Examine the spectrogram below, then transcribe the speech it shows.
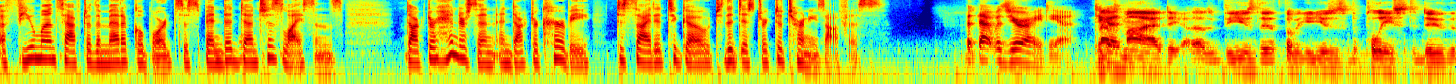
a few months after the medical board suspended Duntsch's license, Dr. Henderson and Dr. Kirby decided to go to the district attorney's office. But that was your idea. that go. was my idea. Was to use the you use the police to do the,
